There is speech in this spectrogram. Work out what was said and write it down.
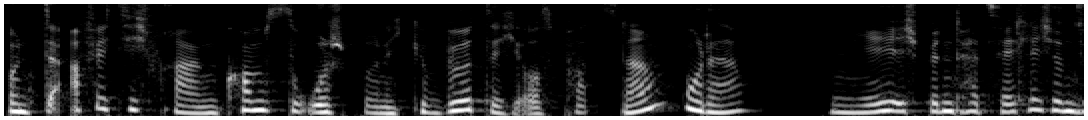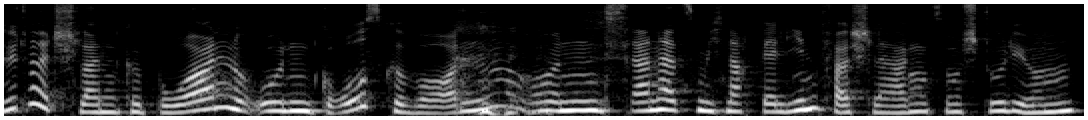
Und darf ich dich fragen, kommst du ursprünglich gebürtig aus Potsdam, oder? Nee, ich bin tatsächlich in Süddeutschland geboren und groß geworden. und dann hat es mich nach Berlin verschlagen zum Studium.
